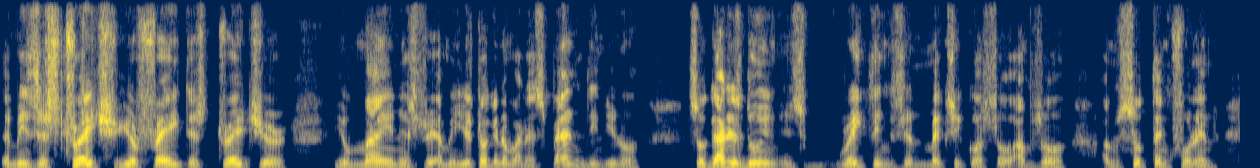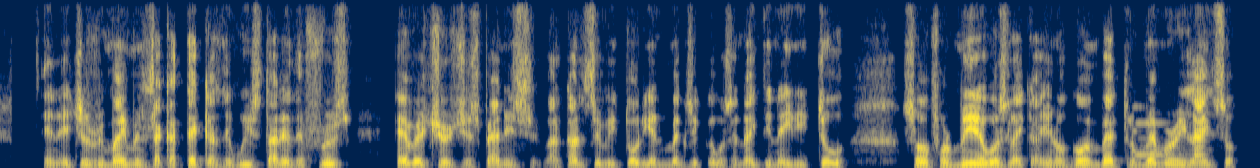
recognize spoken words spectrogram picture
that means to stretch your faith, to stretch your your mind. is I mean, you're talking about expanding, you know. So God is doing great things in Mexico. So I'm so I'm so thankful and and it just reminds me Zacatecas that we started the first ever church in Spanish Alcance Victoria in Mexico was in 1982. So for me, it was like, uh, you know, going back through memory lane. So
